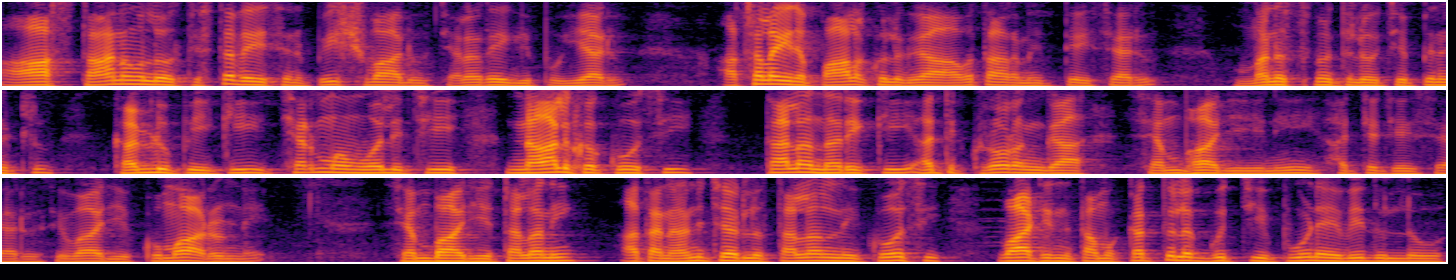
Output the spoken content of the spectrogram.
ఆ స్థానంలో తిష్టవేసిన పీష్వాలు చెలరేగిపోయారు. అసలైన పాలకులుగా అవతారం ఎత్తేశారు. మనుస్మృతిలో చెప్పినట్లు కళ్ళు పీకి చర్మం ఒలిచి నాలుక కోసి తల నరికి అతి క్రూరంగా శంభాజీని హత్య చేశారు శివాజీ కుమారుణ్ణి. శంభాజీ తలని అతని అనుచరులు తలల్ని కోసి వాటిని తమ కత్తులకు గుచ్చి పూణే వీధుల్లో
